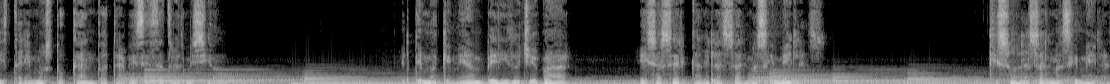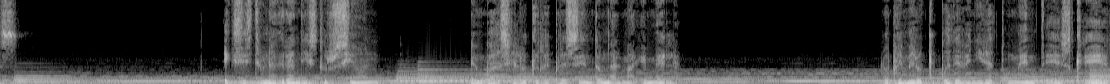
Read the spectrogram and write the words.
estaremos tocando a través de esta transmisión. El tema que me han pedido llevar es acerca de las almas gemelas. ¿Qué son las almas gemelas? Existe una gran distorsión en base a lo que representa un alma gemela. Lo primero que puede venir a tu mente es creer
